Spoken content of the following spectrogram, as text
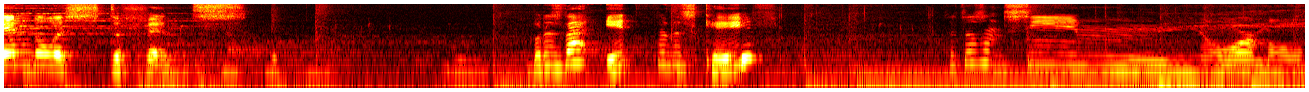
Endless defense. But is that it for this cave? That doesn't seem normal.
